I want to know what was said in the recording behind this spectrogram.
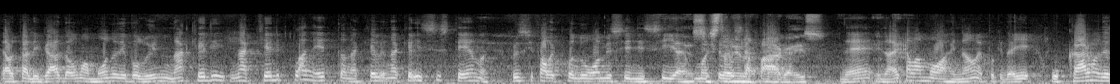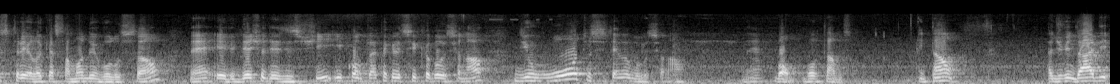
ela está ligada a uma mônada evoluindo naquele, naquele planeta, naquele, naquele sistema. Por isso que fala que quando um homem se inicia, essa uma estrela, estrela se apaga. apaga isso. Né? E não é que ela morre, não, é porque daí o karma da estrela, que é essa mônada evolução, né, ele deixa de existir e completa aquele ciclo evolucional de um outro sistema evolucional. Né? Bom, voltamos. Então, a divindade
